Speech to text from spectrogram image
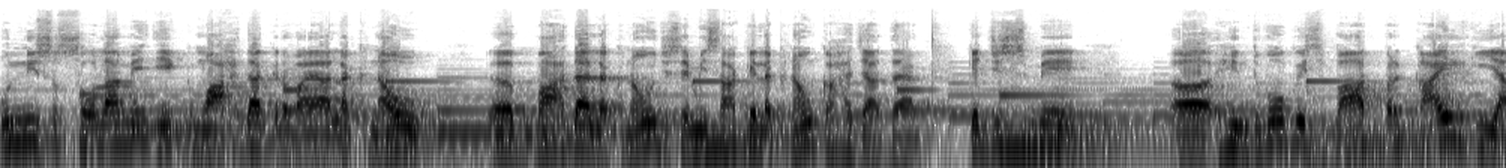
1916 में एक माहदा करवाया लखनऊ माहदा लखनऊ, जिसे मिसाक लखनऊ कहा जाता है, कि जिसमें हिंदुओं को इस बात पर कायल किया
